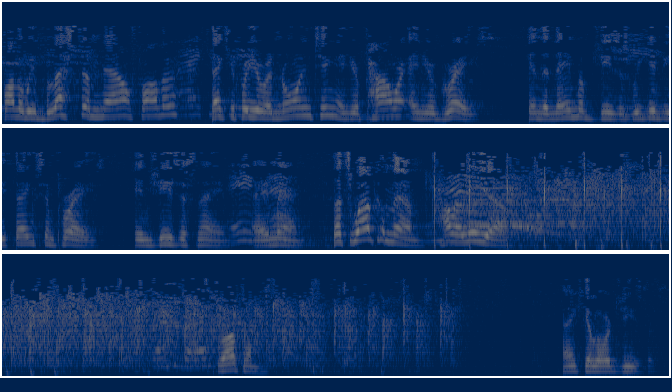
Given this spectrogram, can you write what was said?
Father, we bless them now, Father. Thank you for your anointing and your power and your grace. In the name of Jesus, we give you thanks and praise. In Jesus' name, Amen. Let's welcome them. Hallelujah. Welcome. Thank you, Lord Jesus.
